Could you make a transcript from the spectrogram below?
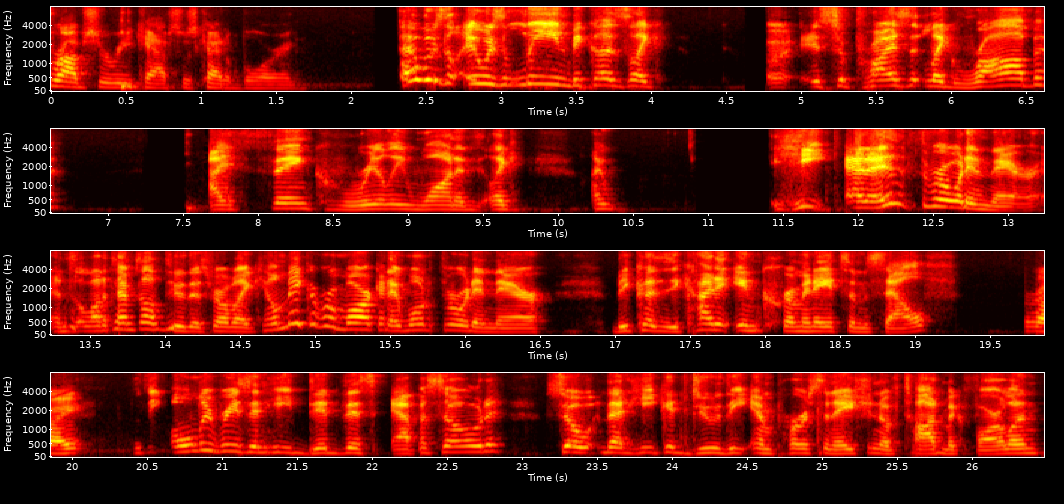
Robster recaps was kind of boring. It was it was lean because like uh, it's surprised that like Rob, I think really wanted like I he and I didn't throw it in there. And so a lot of times I'll do this where I'm like he'll make a remark and I won't throw it in there because he kind of incriminates himself. Right. The only reason he did this episode so that he could do the impersonation of Todd McFarlane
